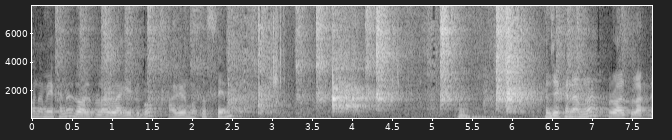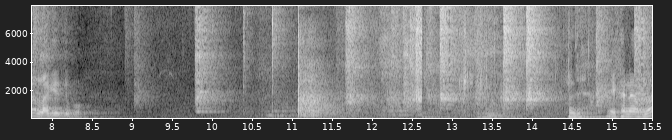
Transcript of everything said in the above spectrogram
এখন আমি এখানে রয়্যাল প্লাগ লাগিয়ে দেবো, আগের মতো সেম যেখানে আমরা রয়্যাল প্লাগটা লাগিয়ে দেব। এখানে আমরা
